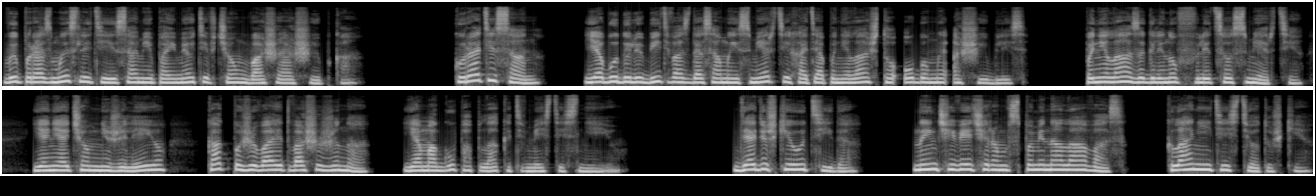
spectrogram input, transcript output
Вы поразмыслите и сами поймете, в чем ваша ошибка. Курати-сан, я буду любить вас до самой смерти, хотя поняла, что оба мы ошиблись. Поняла, заглянув в лицо смерти. Я ни о чем не жалею. Как поживает ваша жена? Я могу поплакать вместе с нею. Дядюшки Утида, нынче вечером вспоминала о вас. Кланяйтесь тетушке.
